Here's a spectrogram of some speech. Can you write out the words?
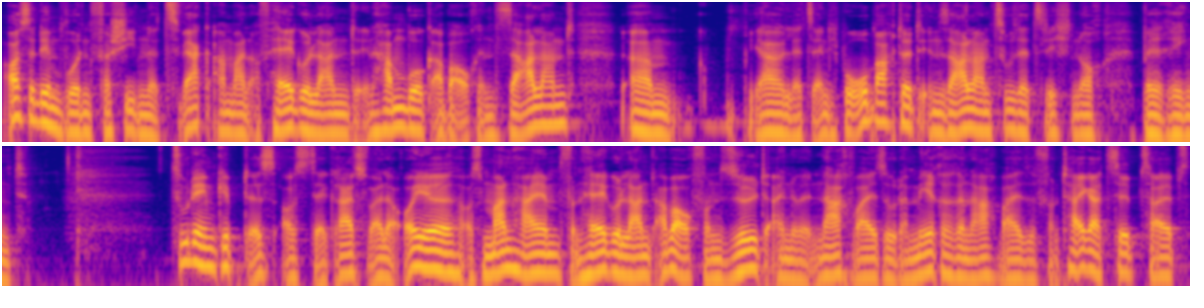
Außerdem wurden verschiedene Zwergammern auf Helgoland, in Hamburg, aber auch in Saarland ähm, ja, letztendlich beobachtet, in Saarland zusätzlich noch beringt. Zudem gibt es aus der Greifswalder Eue, aus Mannheim, von Helgoland, aber auch von Sylt eine Nachweise oder mehrere Nachweise von Tigerzilpzalps.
